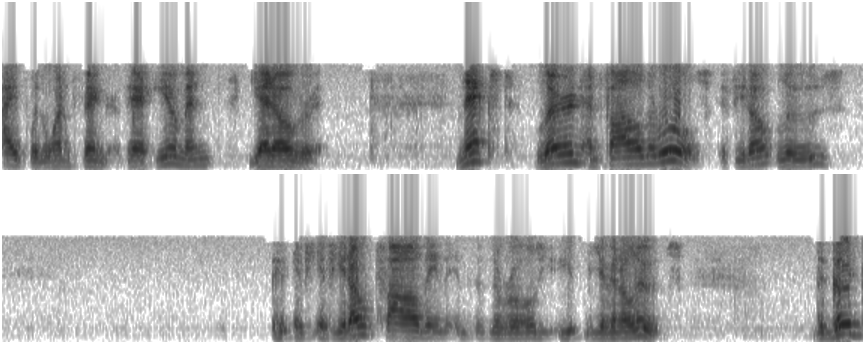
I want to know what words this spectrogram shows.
type with one finger. They're human. Get over it. Next, learn and follow the rules. If you don't lose, if if you don't follow the the rules, you, you're going to lose. The good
